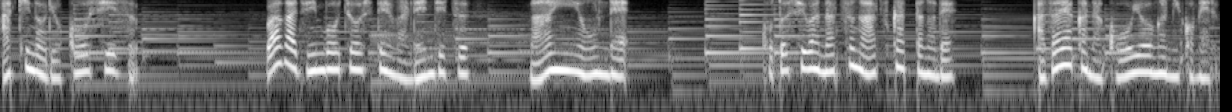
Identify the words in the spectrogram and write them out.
秋の旅行シーズン。我が神保町支店は連日満員御礼。今年は夏が暑かったので鮮やかな紅葉が見込める。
